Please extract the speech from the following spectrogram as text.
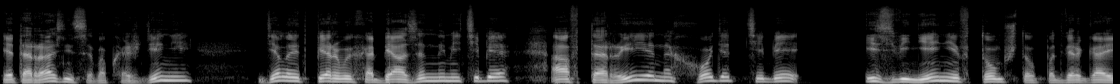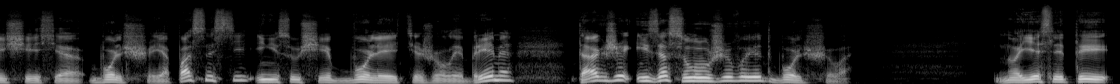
Эта разница в обхождении делает первых обязанными тебе, а вторые находят тебе извинение в том, что подвергающиеся большей опасности и несущие более тяжелое бремя также и заслуживают большего. Но если ты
